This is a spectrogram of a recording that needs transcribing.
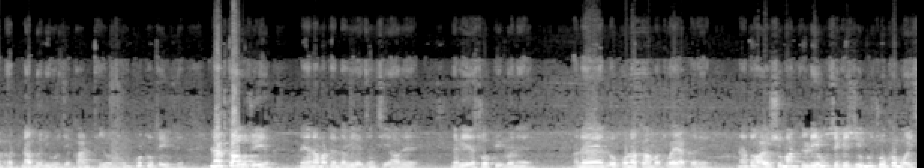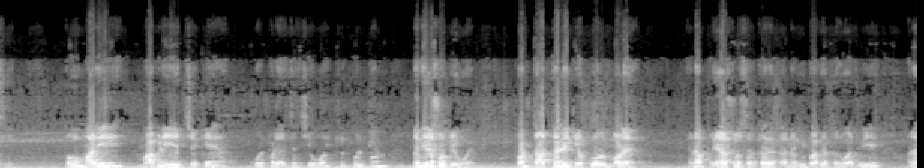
ઘટના બની હોય, જે કાંડ થયો છે, ખોટું થયું છે, એને અટકાવવું જોઈએ. અને એના માટે નવી એજન્સી આવે, નવી એસઓપી બને, અને લોકોના કામ અટવાયા કરે. ના તો આયુષ્યમાન પેઢી એવું છે કે જીવનું જોખમ હોય છે. તો મારી માગણી એ જ છે કે કોઈ પણ એજન્સી હોય કે કોઈ પણ નવી એસઓપી હોય, પણ તાત્કાલિક એપ્રુવલ મળે, એના પ્રયાસો સરકારે અને વિભાગે કરવા જોઈએ અને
